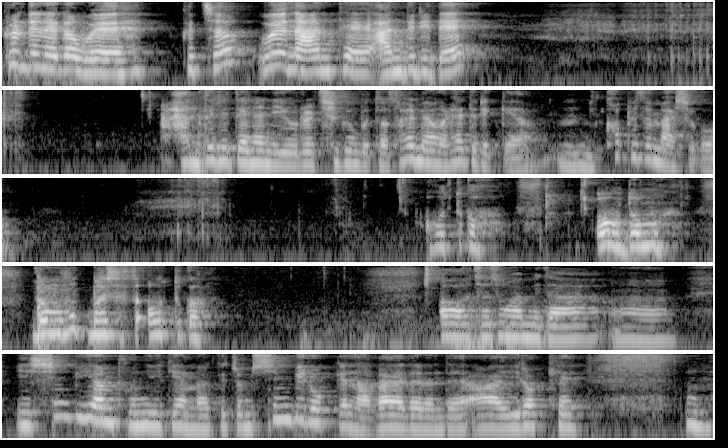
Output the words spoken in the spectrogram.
그런데 내가 왜 그쵸? 왜 나한테 안 들이대? 안 들이대는 이유를 지금부터 설명을 해드릴게요. 음, 커피 좀 마시고. 어 뜨거. 어 너무 너무 훅 마셨어. 어 뜨거. 어 죄송합니다. 어, 이 신비한 분위기에 맞게 좀 신비롭게 나가야 되는데 아 이렇게 음,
